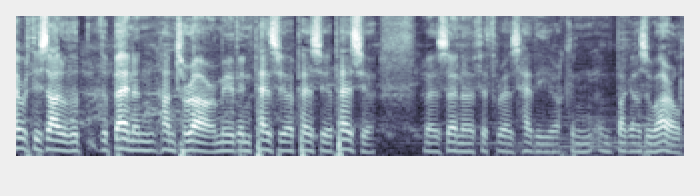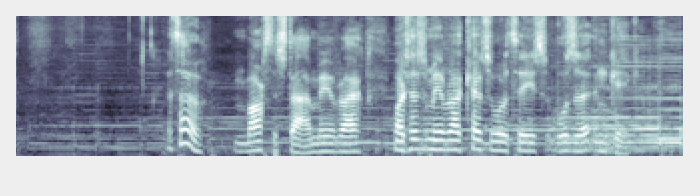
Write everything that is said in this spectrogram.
hewydd yw sad o the ben yn hanter o'r mi fynd pesio, pesio, pesio. Mes yna ffithres heddi ac yn, yn bagas o arol. Ydw, Martha Star, mi ra, Martha mi ra Cewsworthy's was it yn gig.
